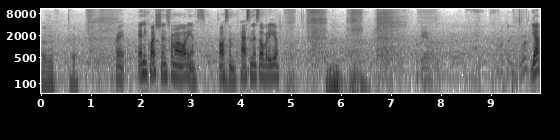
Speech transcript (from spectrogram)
Um, yeah. Right. Any questions from our audience? Awesome. Passing this over to you. Okay. Yep,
